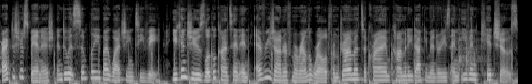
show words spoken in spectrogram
Practice your Spanish and do it simply by watching TV. You can choose local content in every genre from around the world, from drama to crime, comedy, documentaries, and even kid shows.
